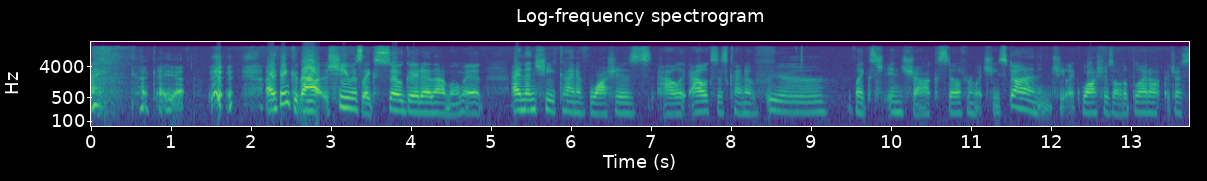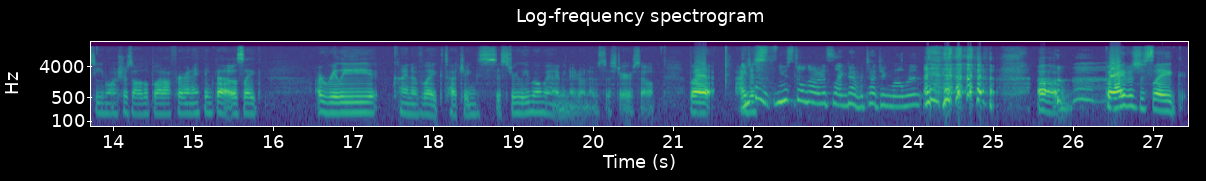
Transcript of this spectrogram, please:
okay, yeah. I think that she was like so good in that moment, and then she kind of washes Alex. Alex is kind of Yeah. Like in shock still from what she's done, and she like washes all the blood off. Justine washes all the blood off her, and I think that was like a really kind of like touching sisterly moment. I mean, I don't have a sister, so, but I You, just can- you still know what it's like to have a touching moment. Um, but I was just like,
